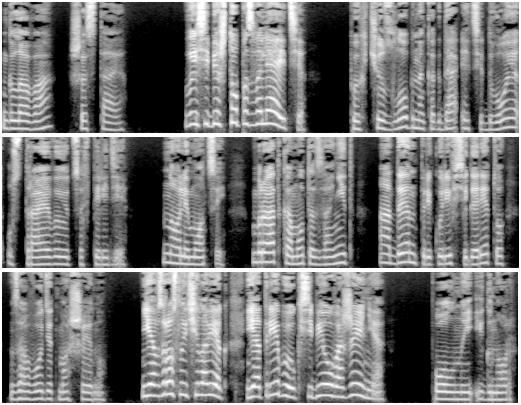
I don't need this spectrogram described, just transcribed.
Глава шестая. «Вы себе что позволяете?» Пыхчу злобно, когда эти двое устраиваются впереди. Ноль эмоций. Брат кому-то звонит, а Дэн, прикурив сигарету, заводит машину. «Я взрослый человек! Я требую к себе уважения!» Полный игнор.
